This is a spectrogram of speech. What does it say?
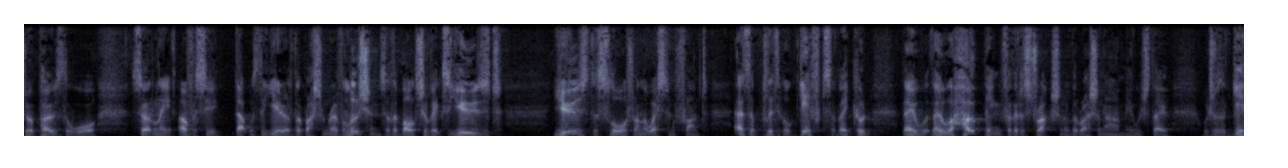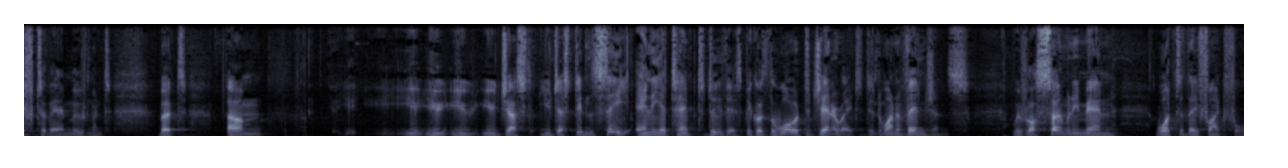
to oppose the war. Certainly, obviously, that was the year of the Russian Revolution, so the Bolsheviks used used the slaughter on the Western Front as a political gift. So they, could, they, they were hoping for the destruction of the Russian army, which, they, which was a gift to their movement. But um, you, you, you, you, just, you just didn't see any attempt to do this because the war had degenerated into one of vengeance. We've lost so many men. What did they fight for?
